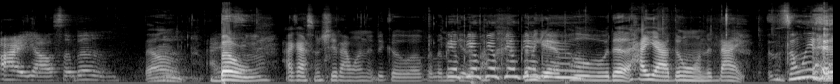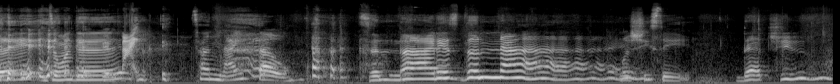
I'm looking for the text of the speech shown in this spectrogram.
All right, y'all. So boom. Boom. Boom. I got some shit I wanted to go over. Let me Pew, get pew, pew, pew, Let me get pulled up. How y'all doing tonight? Doing good. Doing good. Tonight Tonight though. Tonight is the night. What she said. that you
